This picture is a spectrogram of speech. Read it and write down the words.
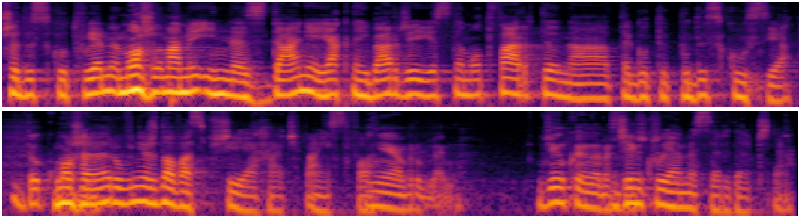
przedyskutujemy. Może mamy inne zdanie. Jak najbardziej jestem otwarty na tego typu dyskusje. Dokładnie. Możemy również do Was przyjechać, Państwo. Nie ma problemu. Dziękuję raz jeszcze. Dziękujemy serdecznie.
